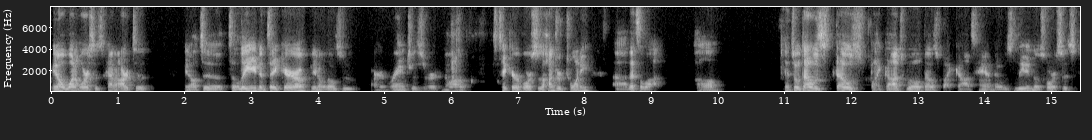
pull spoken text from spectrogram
You know, one horse is kind of hard to, you know, to to lead and take care of. You know, those who are in ranches or know how to take care of horses. 120, uh, that's a lot. Um, and so that was that was by God's will. That was by God's hand. That was leading those horses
